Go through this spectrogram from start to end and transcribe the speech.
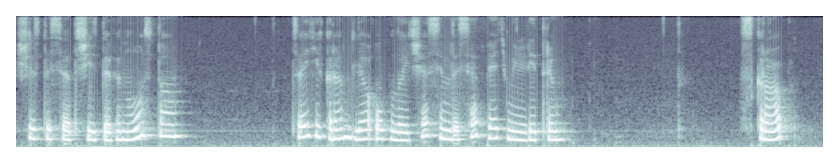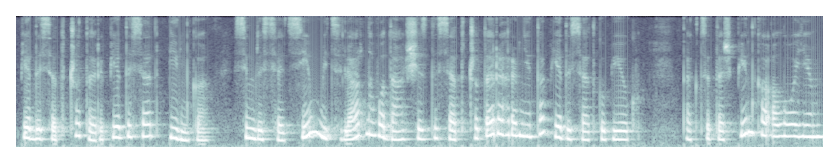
66,90. Це є крем для обличчя 75 мл. Скраб 54,50, пінка 77, міцелярна вода 64 гривні та 50 копійок. Так, це теж пінка алої.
